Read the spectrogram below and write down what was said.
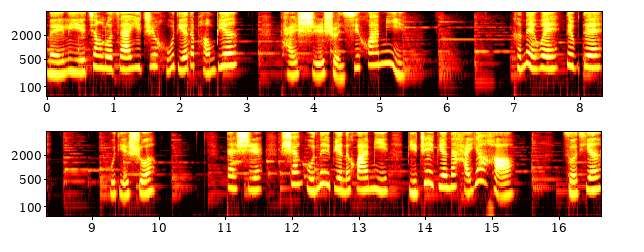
美丽降落在一只蝴蝶的旁边，开始吮吸花蜜，很美味，对不对？蝴蝶说。但是山谷那边的花蜜比这边的还要好。昨天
